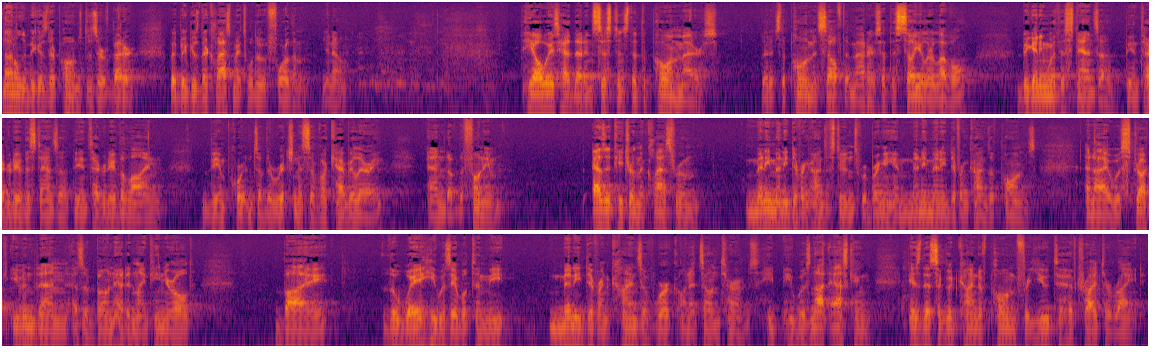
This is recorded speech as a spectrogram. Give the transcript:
not only because their poems deserve better, but because their classmates will do it for them, you know. He always had that insistence that the poem matters, that it's the poem itself that matters at the cellular level, beginning with the stanza, the integrity of the stanza, the integrity of the line, the importance of the richness of vocabulary, and of the phoneme. As a teacher in the classroom, many, many different kinds of students were bringing him many, many different kinds of poems. And I was struck even then, as a boneheaded 19 year old, by the way he was able to meet many different kinds of work on its own terms. He, he was not asking, is this a good kind of poem for you to have tried to write?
